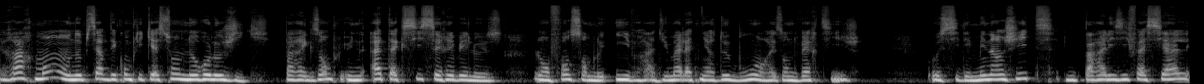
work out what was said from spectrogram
Rarement, on observe des complications neurologiques, par exemple une ataxie cérébelleuse. L'enfant semble ivre, a du mal à tenir debout en raison de vertige. Aussi des méningites, une paralysie faciale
